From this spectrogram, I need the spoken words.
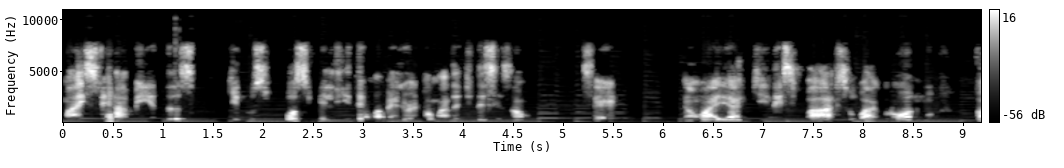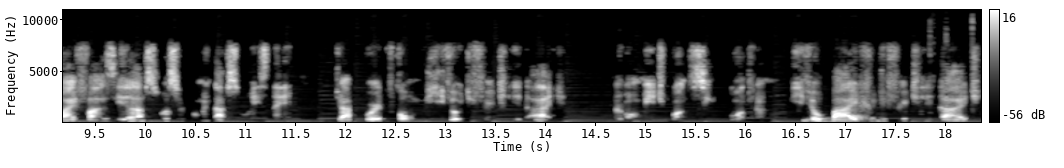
mais ferramentas que nos possibilitem uma melhor tomada de decisão, certo? Então, aí aqui nesse passo, o agrônomo vai fazer as suas recomendações, né, de acordo com o nível de fertilidade. Normalmente, quando se encontra no nível baixo de fertilidade,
